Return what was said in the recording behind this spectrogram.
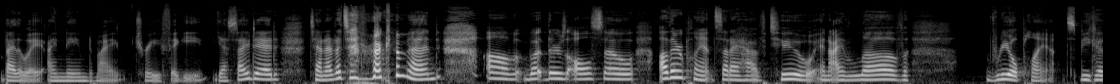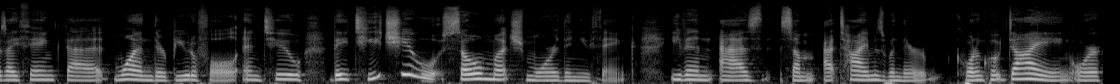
By the way, I named my tree Figgy. Yes, I did. 10 out of 10 recommend. Um, but there's also other plants that I have too. And I love real plants because I think that one, they're beautiful, and two, they teach you so much more than you think. Even as some at times when they're quote unquote dying or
